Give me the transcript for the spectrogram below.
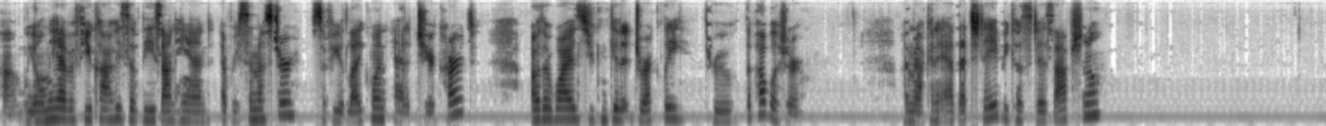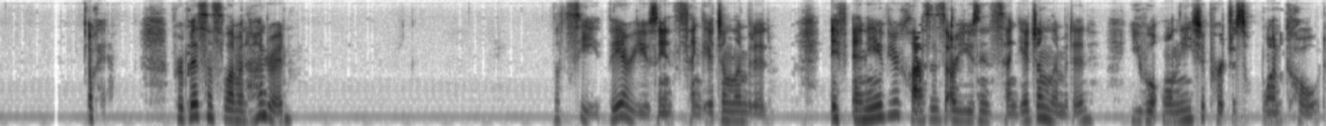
Um, we only have a few copies of these on hand every semester, so if you'd like one, add it to your cart. Otherwise, you can get it directly through the publisher. I'm not going to add that today because it is optional. Okay, for Business 1100, let's see, they are using Cengage Unlimited. If any of your classes are using Cengage Unlimited, you will only need to purchase one code.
